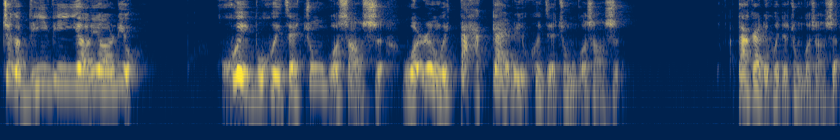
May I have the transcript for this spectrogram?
这个 VV 幺幺六会不会在中国上市？我认为大概率会在中国上市，大概率会在中国上市。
